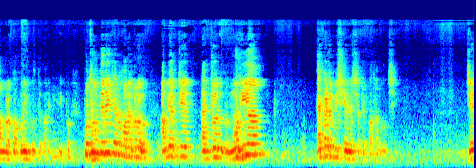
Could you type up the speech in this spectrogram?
আমরা কখনোই বুঝতে পারিনি। প্রথম দিনেই যেন মনে হলো, আমি এক যে একজন মহিয়ান একাডেমিশিয়ানের সাথে কথা বলছি, যে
